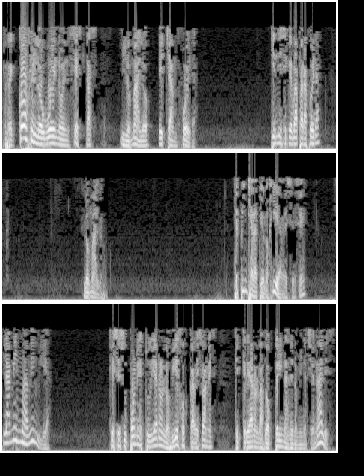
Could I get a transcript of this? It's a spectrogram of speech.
recogen lo bueno en cestas, y lo malo echan fuera. ¿Quién dice que va para afuera? Lo malo. Te pincha la teología a veces, ¿eh? La misma Biblia, que se supone estudiaron los viejos cabezones que crearon las doctrinas denominacionales.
